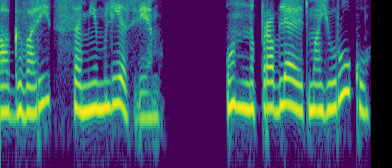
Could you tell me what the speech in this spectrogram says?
а говорит с самим лезвием. Он направляет мою руку,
